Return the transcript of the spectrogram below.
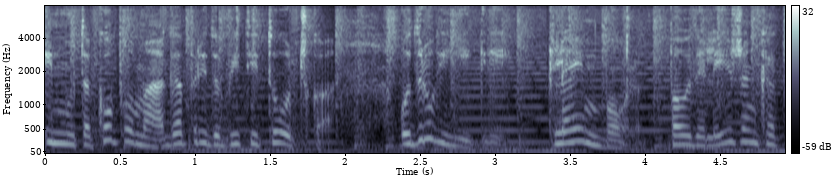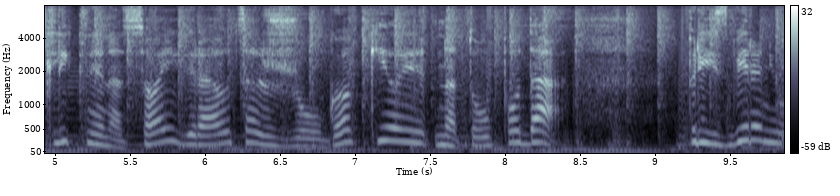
in mu tako pomaga pridobiti točko. V drugi igri Claimball pa udeleženka klikne na soigralca žogo, ki jo je na to poda. Pri izbiranju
